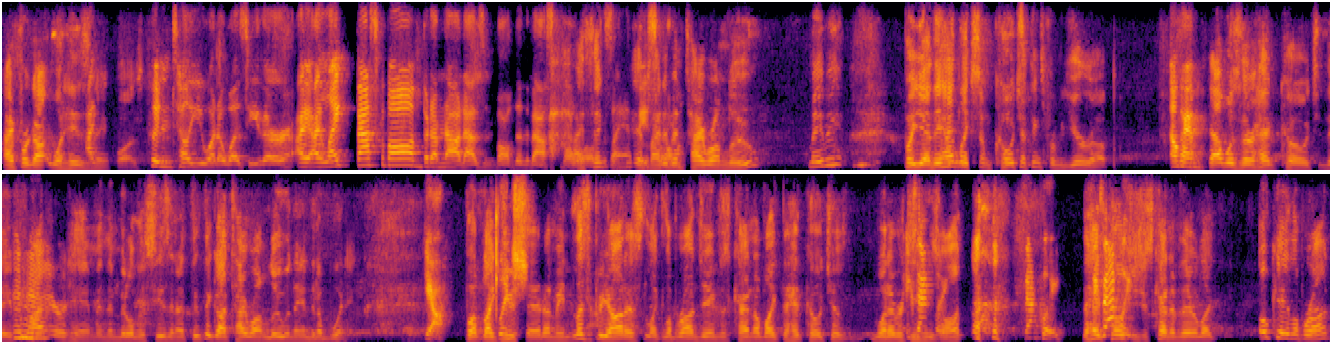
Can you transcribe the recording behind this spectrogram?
I forgot what his I- name was. couldn't tell you what it was either. I, I like basketball, but I'm not as involved in the basketball I world think as I am it might have been Tyronn Lue, maybe. But yeah, they had like some coach I think from Europe Okay. That was their head coach. They Mhm. fired him in the middle of the season. I think they got Tyronn Lue and they ended up winning. Yeah. But like you said, I mean, let's be honest. Like LeBron James is kind of like the head coach of whatever team he's on. Exactly. the head exactly. coach is just kind of there, like, okay, LeBron,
